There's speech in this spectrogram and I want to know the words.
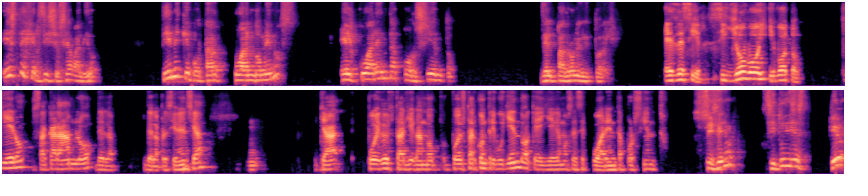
este ejercicio sea válido, tiene que votar cuando menos el 40% del padrón electoral. Es decir, si yo voy y voto, quiero sacar a AMLO de la, de la presidencia, ya puedo estar llegando, puedo estar contribuyendo a que lleguemos a ese 40%. Sí, señor. Si tú dices, quiero,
